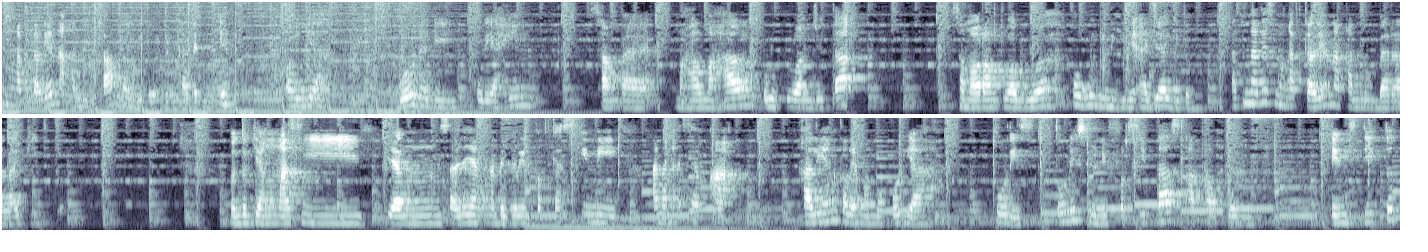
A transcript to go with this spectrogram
semangat kalian akan bertambah gitu dan kalian mikir, oh iya, gue udah dikuliahin sampai mahal-mahal puluh-puluhan juta sama orang tua gue kok gue gini-gini aja gitu pasti nanti semangat kalian akan membara lagi gitu. Untuk yang masih yang misalnya yang ngedengerin podcast ini anak SMA kalian kalau emang mau kuliah tulis. Tulis universitas ataupun institut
